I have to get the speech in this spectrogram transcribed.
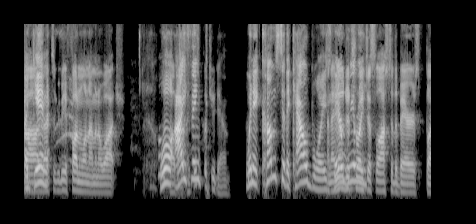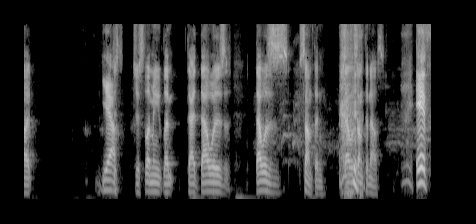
again, uh, that's gonna be a fun one. I'm gonna watch. Well, I think put you down when it comes to the Cowboys, and I know Detroit really... just lost to the Bears, but yeah, just, just let me let that that was that was something. That was something else. If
